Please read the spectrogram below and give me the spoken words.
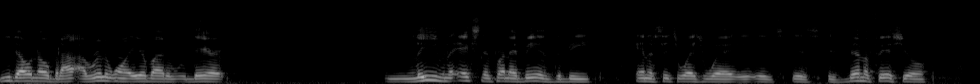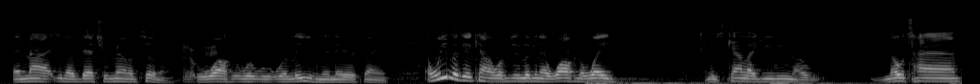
you don't know. But I, I really want everybody there leaving the exit in front of that business to be in a situation where it's it's it's beneficial and not you know detrimental to them. Okay. We're walking, we're, we're leaving and everything. And we look at kind of what I'm just looking at walking away. It's kind of like you, you know, no time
